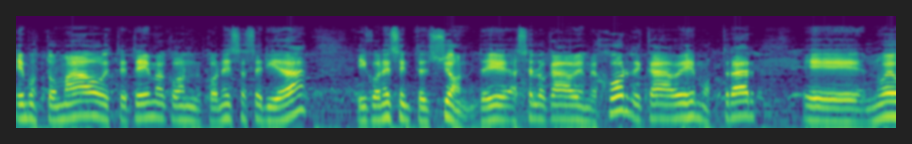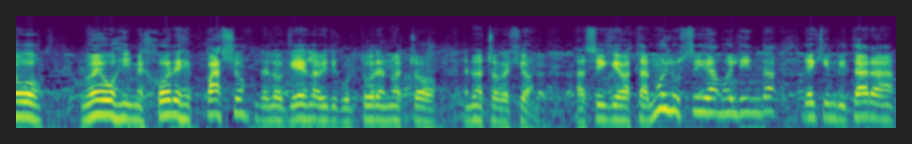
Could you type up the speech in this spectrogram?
hemos tomado este tema con, con esa seriedad y con esa intención de hacerlo cada vez mejor, de cada vez mostrar eh, nuevos nuevos y mejores espacios de lo que es la viticultura en, nuestro, en nuestra región. Así que va a estar muy lucida, muy linda y hay que invitar a,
